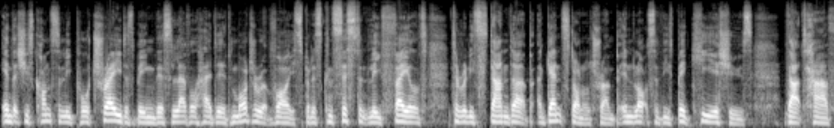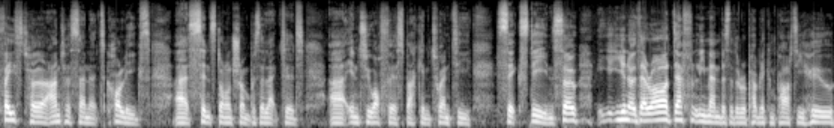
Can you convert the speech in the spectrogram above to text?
in that she's constantly portrayed as being this level-headed, moderate voice, but has consistently failed to really stand up up against Donald Trump in lots of these big key issues that have faced her and her Senate colleagues uh, since Donald Trump was elected uh, into office back in 2016. So, you know, there are definitely members of the Republican Party who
